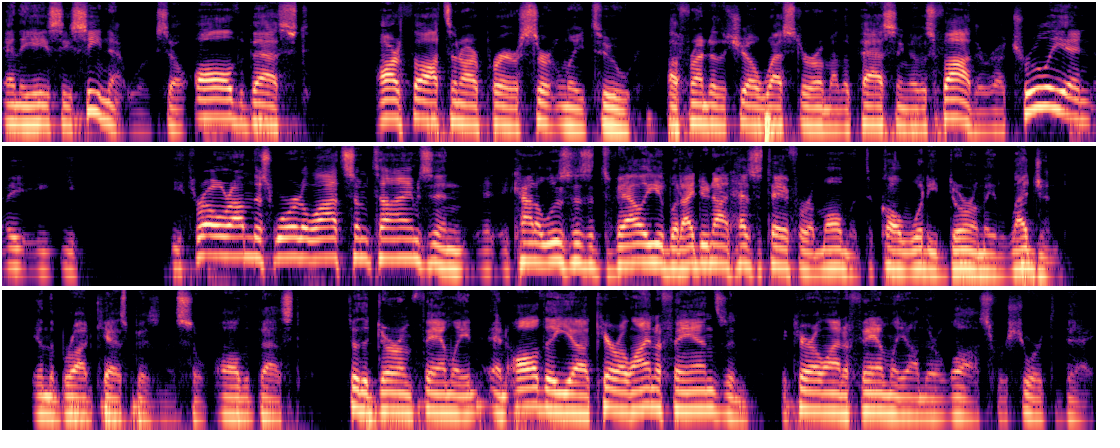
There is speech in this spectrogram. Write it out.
and the ACC network. So all the best. Our thoughts and our prayers certainly to a friend of the show, Wes Durham, on the passing of his father. Uh, truly, and uh, you, you throw around this word a lot sometimes, and it, it kind of loses its value. But I do not hesitate for a moment to call Woody Durham a legend in the broadcast business. So all the best to the Durham family and, and all the uh, Carolina fans and the Carolina family on their loss for sure today.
